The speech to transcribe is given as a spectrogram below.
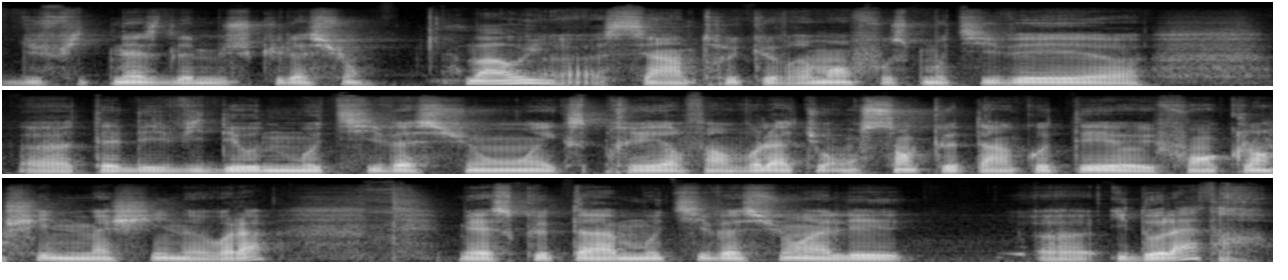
du fitness, de la musculation. Bah oui. Euh, c'est un truc que vraiment faut se motiver. Euh, euh, t'as des vidéos de motivation exprès. Enfin voilà, tu, on sent que t'as un côté, euh, il faut enclencher une machine, voilà. Mais est-ce que ta motivation, elle est euh, idolâtre,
